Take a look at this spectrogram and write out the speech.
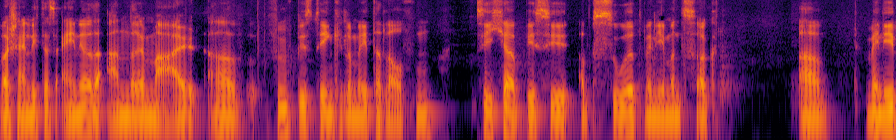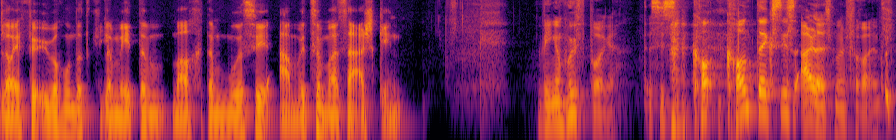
wahrscheinlich das eine oder andere Mal äh, fünf bis zehn Kilometer laufen, sicher ein bisschen absurd, wenn jemand sagt, äh, wenn ich Läufe über 100 Kilometer mache, dann muss ich einmal zur Massage gehen. Wegen dem Hüftbeuger. Das ist, Kon Kontext ist alles, mein Freund.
